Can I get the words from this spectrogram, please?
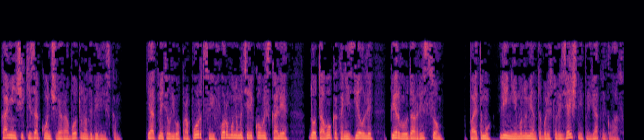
Каменщики закончили работу над обелиском. Я отметил его пропорции и форму на материковой скале до того, как они сделали первый удар резцом, поэтому линии монумента были столь изящны и приятны глазу.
